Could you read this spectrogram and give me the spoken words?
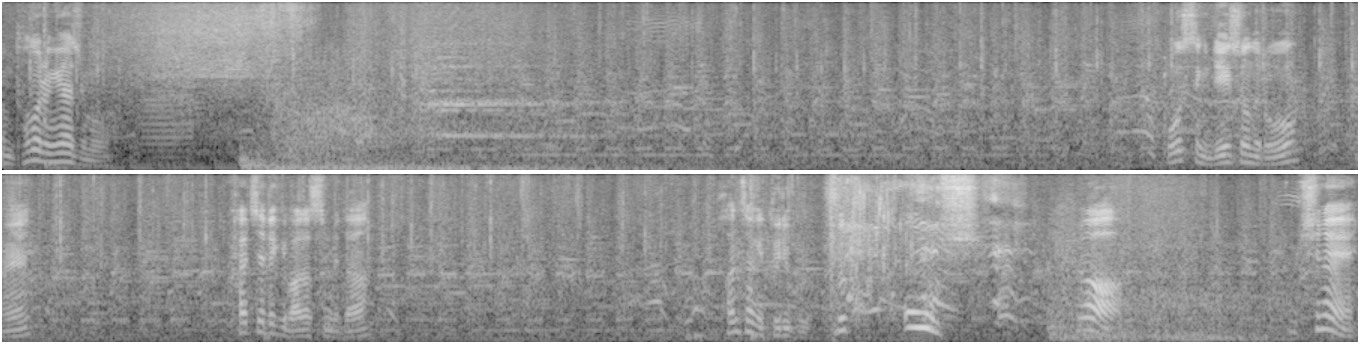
그럼 터널링 해야지 뭐. 보스팅 리액션으로 네. 칼찌르기 맞았습니다. 환상의 드리블. 슛! 오 씨. 야! 좀 치네.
